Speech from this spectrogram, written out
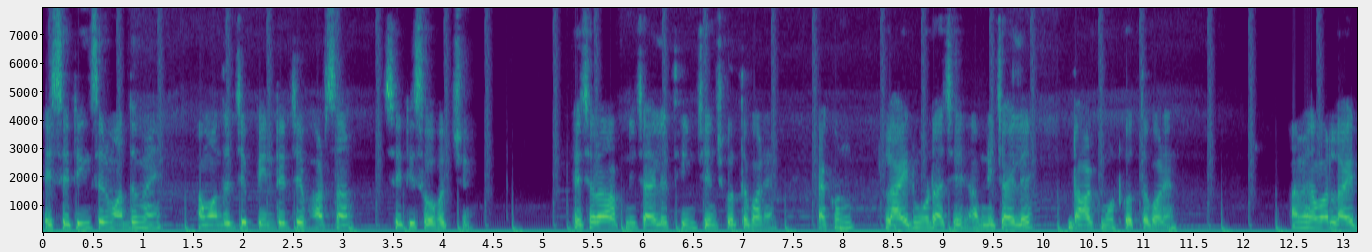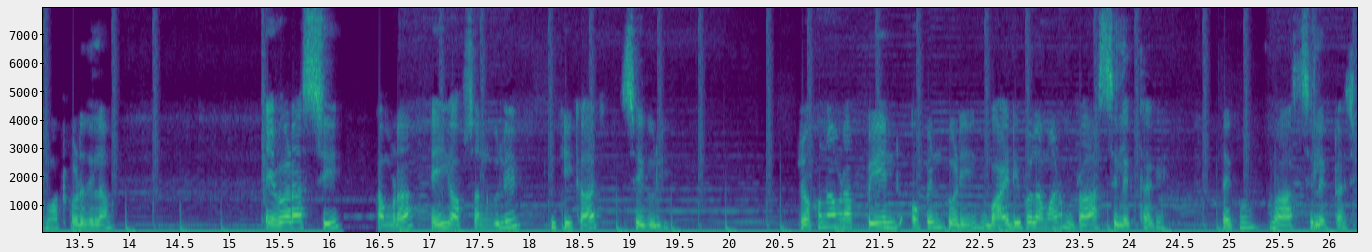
এই সেটিংসের মাধ্যমে আমাদের যে পেন্টের যে ভার্সান সেটি শো হচ্ছে। এছাড়া আপনি চাইলে থিম চেঞ্জ করতে পারেন। এখন লাইট মোড আছে, আপনি চাইলে ডার্ক মোড করতে পারেন। আমি আবার লাইট মোড করে দিলাম। এবার আসছি আমরা এই অপশানগুলির কী কী কাজ, সেগুলি। যখন আমরা পেন্ট ওপেন করি বাই ডিফল্ট আমার ব্রাশ সিলেক্ট থাকে। দেখুন ব্রাশ সিলেক্ট আছে।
